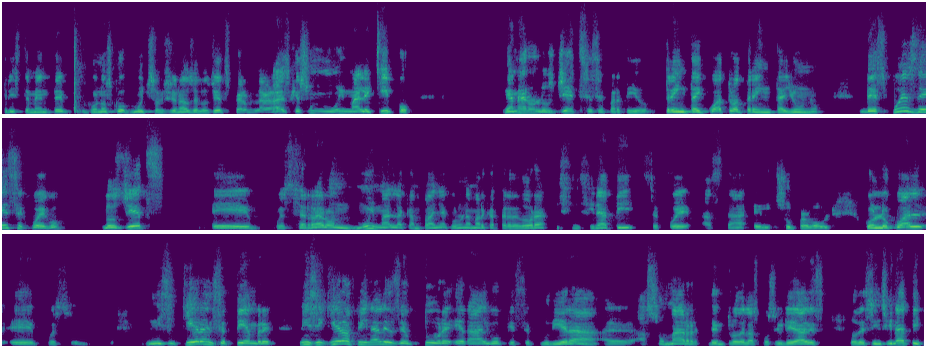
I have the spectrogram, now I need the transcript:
tristemente. Conozco muchos aficionados de los Jets, pero la verdad es que es un muy mal equipo. Ganaron los Jets ese partido, 34 a 31. Después de ese juego, los Jets eh, pues cerraron muy mal la campaña con una marca perdedora y Cincinnati se fue hasta el Super Bowl. Con lo cual, eh, pues ni siquiera en septiembre, ni siquiera a finales de octubre era algo que se pudiera eh, asomar dentro de las posibilidades lo de Cincinnati.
